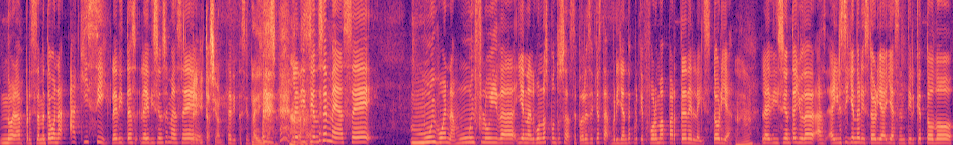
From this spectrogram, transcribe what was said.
no era precisamente buena, aquí sí, la, editas- la edición se me hace... la editación. La editación. La editación. La edición se me hace muy buena, muy fluida y en algunos puntos se podría decir que hasta brillante porque forma parte de la historia. La edición te ayuda a, a ir siguiendo la historia y a sentir que todo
